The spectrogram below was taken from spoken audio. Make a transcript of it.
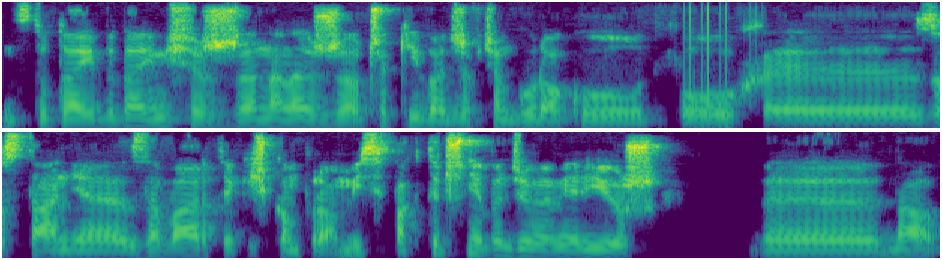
Więc tutaj wydaje mi się, że należy oczekiwać, że w ciągu roku, dwóch zostanie zawarty jakiś kompromis. Faktycznie będziemy mieli już E, no,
